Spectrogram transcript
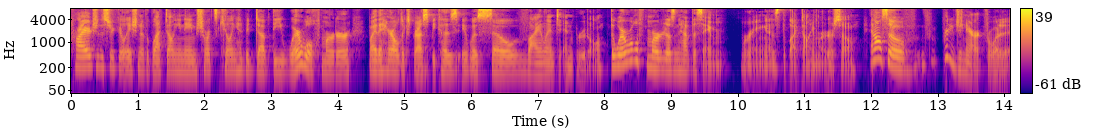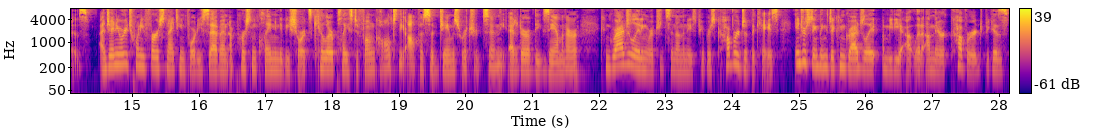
Prior to the circulation of the Black Dahlia name, Short's killing had been dubbed the werewolf murder by the Herald Express because it was so violent and brutal. The werewolf murder doesn't have the same ring as the Black Dahlia murder, so. And also pretty generic for what it is. On January 21st, 1947, a person claiming to be Short's killer placed a phone call to the office of James Richardson, the editor of the Examiner, congratulating Richardson on the newspaper's coverage of the case. Interesting thing to congratulate a media outlet on their coverage because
